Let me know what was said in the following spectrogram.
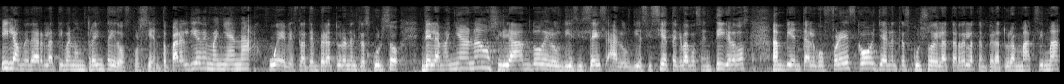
y la humedad relativa en un 32%. Para el día de mañana, jueves, la temperatura en el transcurso de la mañana oscilando de los 16 a los 17 grados grados centígrados, ambiente algo fresco, ya en el transcurso de la tarde la temperatura máxima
